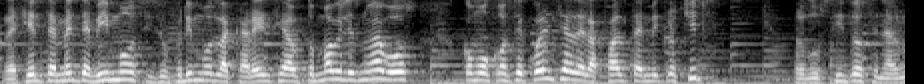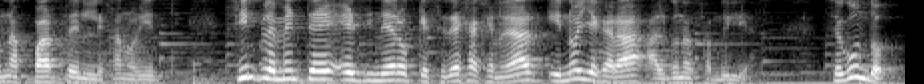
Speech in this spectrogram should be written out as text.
Recientemente vimos y sufrimos la carencia de automóviles nuevos como consecuencia de la falta de microchips producidos en alguna parte en el lejano oriente. Simplemente es dinero que se deja generar y no llegará a algunas familias. Segundo,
